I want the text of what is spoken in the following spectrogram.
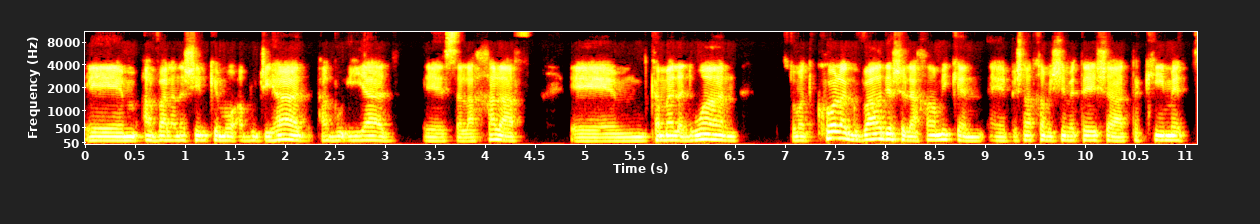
אמ, אבל אנשים כמו אבו ג'יהאד, אבו איאד, אה, סלאח חלף, אמ, כמאל עדואן, זאת אומרת כל הגווארדיה שלאחר מכן אה, בשנת 59 תקים את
